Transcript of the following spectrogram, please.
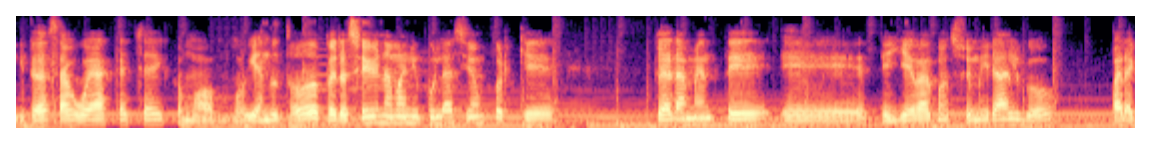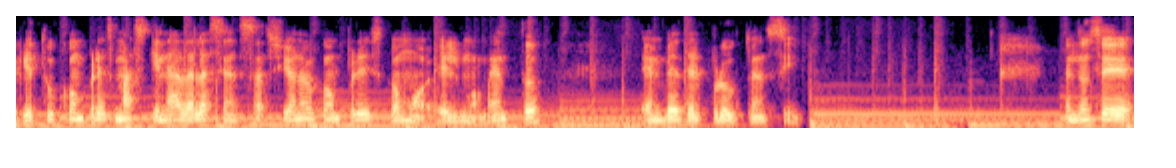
y todas esas weas, ¿cachai? Como moviendo todo, pero sí hay una manipulación porque claramente eh, te lleva a consumir algo para que tú compres más que nada la sensación o compres como el momento en vez del producto en sí. Entonces,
